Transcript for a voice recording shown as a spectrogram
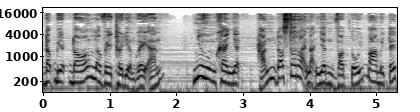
Đặc biệt đó là về thời điểm gây án, như Hùng khai nhận hắn đã sát hại nạn nhân vào tối 30 Tết.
